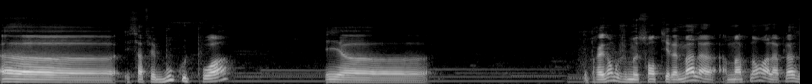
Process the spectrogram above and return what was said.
Et ça fait beaucoup de poids. Et, par exemple, je me sentirais mal maintenant à la place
